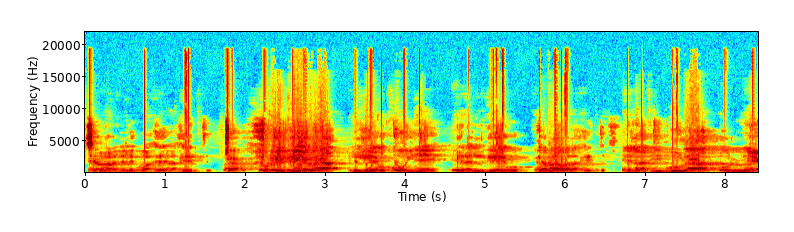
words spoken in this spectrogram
se hablaba en el lenguaje de la gente. Claro. Porque el griego era, el griego koine era el griego que hablaba la gente. El latín vulgar o el latín,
